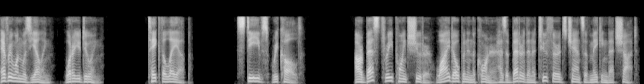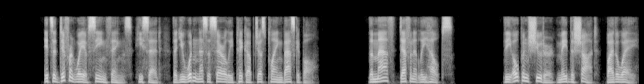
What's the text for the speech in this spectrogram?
Everyone was yelling, What are you doing? Take the layup. Steeves recalled. Our best three point shooter, wide open in the corner, has a better than a two thirds chance of making that shot. It's a different way of seeing things, he said, that you wouldn't necessarily pick up just playing basketball. The math definitely helps. The open shooter made the shot, by the way.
